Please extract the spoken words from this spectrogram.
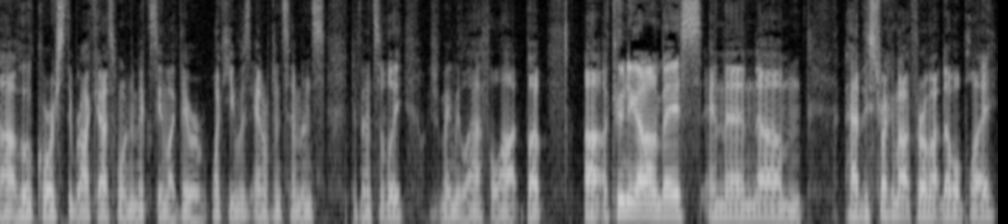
uh, who of course the broadcast wanted to make seem like they were like he was Andrelton Simmons defensively, which made me laugh a lot. But uh, Acuna got on base and then um, had the strike him out, throw him out double play.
